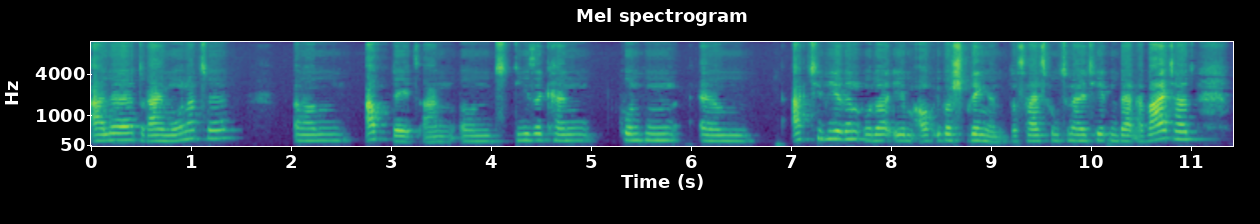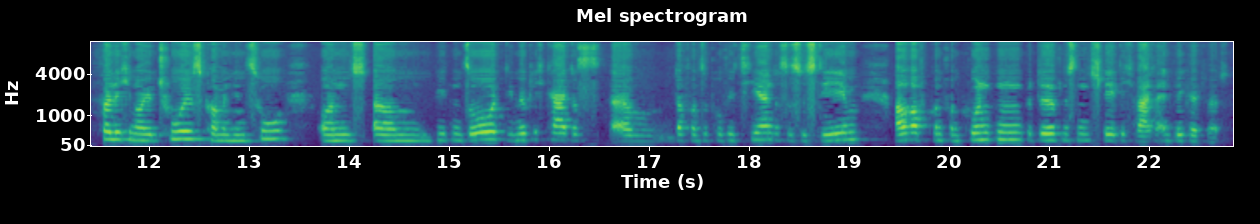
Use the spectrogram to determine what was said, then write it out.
alle drei Monate ähm, Updates an und diese können Kunden ähm, aktivieren oder eben auch überspringen. Das heißt, Funktionalitäten werden erweitert, völlig neue Tools kommen hinzu und ähm, bieten so die Möglichkeit, dass, ähm, davon zu profitieren, dass das System auch aufgrund von Kundenbedürfnissen stetig weiterentwickelt wird.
